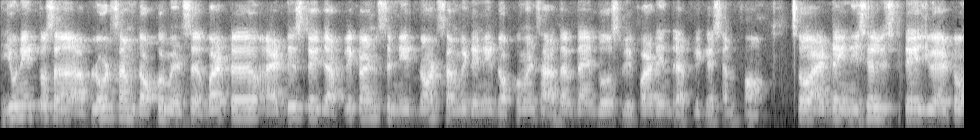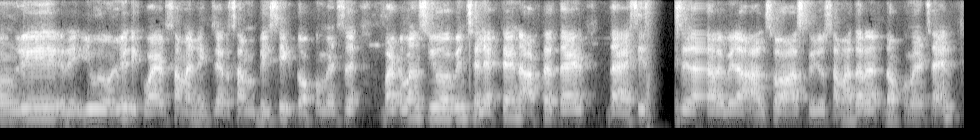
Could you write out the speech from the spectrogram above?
you need to uh, upload some documents but uh, at this stage applicants need not submit any documents other than those referred in the application form. So at the initial stage you have to only you only require some annexure some basic documents but once you have been selected after that the ICSSR will also ask you some other documents and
